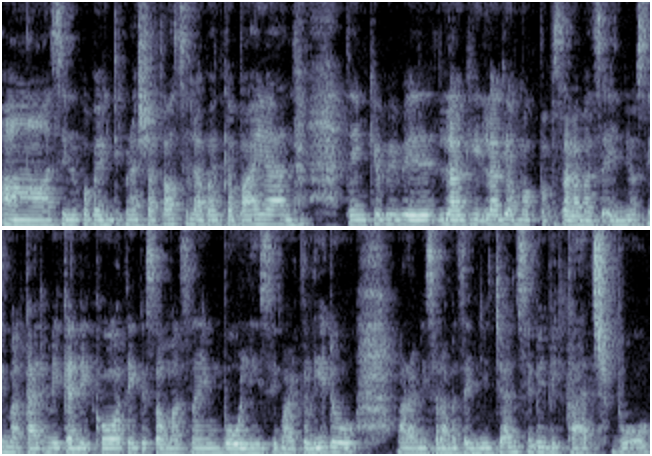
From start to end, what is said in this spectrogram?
Uh, sino pa ba hindi ko na shoutout? Si Laban Kabayan. Thank you, baby. Lagi, lagi akong magpapasalamat sa inyo. Si Mekaniko, thank you so much na yung Boli. Si Martolido, maraming salamat sa inyo dyan. Si Baby Catchbo.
